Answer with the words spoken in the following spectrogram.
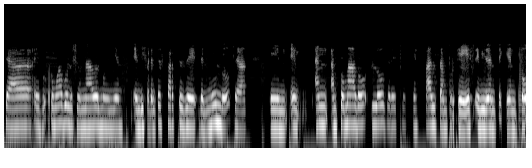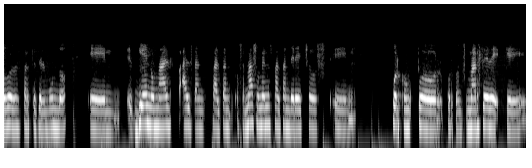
se ha, cómo ha evolucionado el movimiento en diferentes partes del mundo, o sea, han, han, tomado los derechos que faltan, porque es evidente que en todas las partes del mundo, em, bien o mal, faltan, faltan, o sea, más o menos faltan derechos em, por, por, por, consumarse de, que,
